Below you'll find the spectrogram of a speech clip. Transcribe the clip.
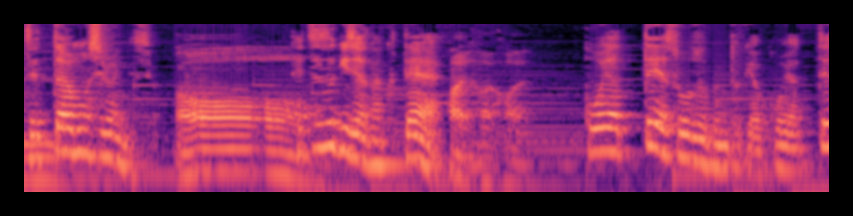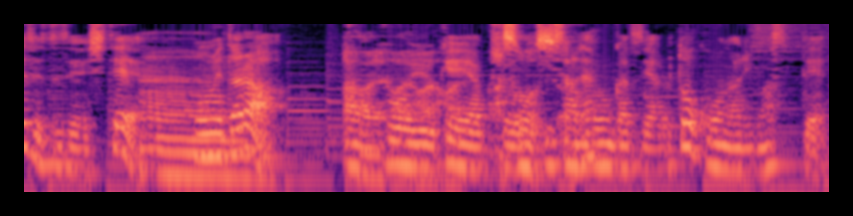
絶対面白いんですよ。手続きじゃなくて、はいはいはい。こうやって相続の時はこうやって節税して、揉揉めた、ら、あこういう契約あ書を遺そうっすよね産分割でやるとこうなりますって、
